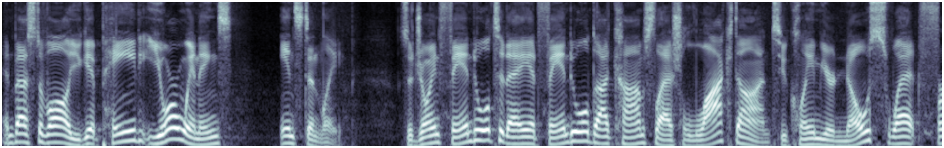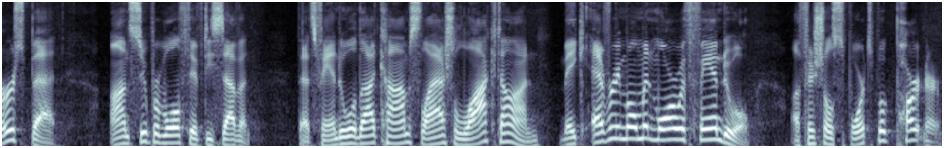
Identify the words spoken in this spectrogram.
And best of all, you get paid your winnings instantly. So join FanDuel today at fanduel.com slash locked on to claim your no sweat first bet on Super Bowl 57. That's fanduel.com slash locked on. Make every moment more with FanDuel, official sportsbook partner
